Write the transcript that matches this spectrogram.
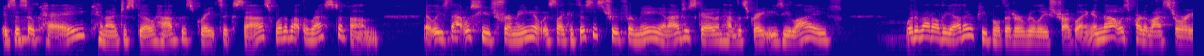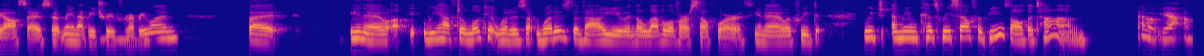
Is this mm-hmm. okay? Can I just go have this great success? What about the rest of them? At least that was huge for me. It was like, if this is true for me and I just go and have this great, easy life, what about all the other people that are really struggling? And that was part of my story also. So it may not be true for mm-hmm. everyone, but you know, uh, we have to look at what is what is the value and the level of our self worth. You know, if we we I mean, because we self abuse all the time. Oh yeah,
